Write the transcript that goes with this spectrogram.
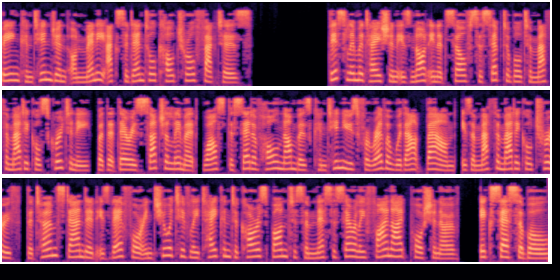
being contingent on many accidental cultural factors. This limitation is not in itself susceptible to mathematical scrutiny, but that there is such a limit, whilst the set of whole numbers continues forever without bound, is a mathematical truth. The term standard is therefore intuitively taken to correspond to some necessarily finite portion of accessible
